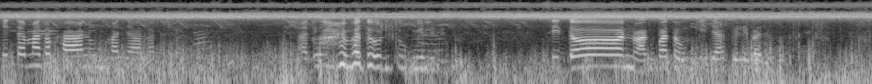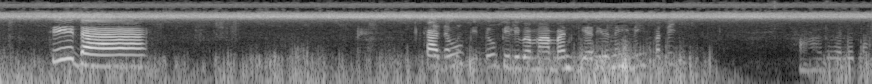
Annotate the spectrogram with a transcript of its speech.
ખેતરમાં તો ખાવાની જ મજા અલગ છે. આજુ અમે બધું ઊંઘી લીધું. સીધો ને વાગપા તો ઊંઘી જા પેલી બાજુ સીધા. ખાધું પીધું પેલી બા મા બાન કેર્યું નહીં નહીં પતી. સારું હેલો તા.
